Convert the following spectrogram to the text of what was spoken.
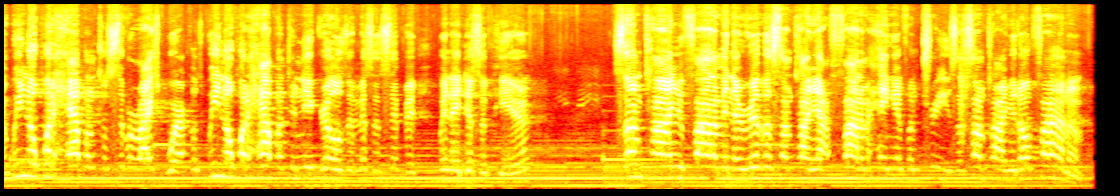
and we know what happened to civil rights workers. We know what happened to Negroes in Mississippi when they disappeared. Sometimes you find them in the river, sometimes you find them hanging from trees, and sometimes you don't find them.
